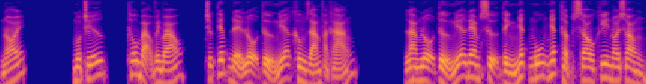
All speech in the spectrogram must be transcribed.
Nói, một chữ, thô bạo vinh báo, trực tiếp để lộ tử nghĩa không dám phản kháng. Làm lộ tử nghĩa đem sự tình nhất ngũ nhất thập sau khi nói xong,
